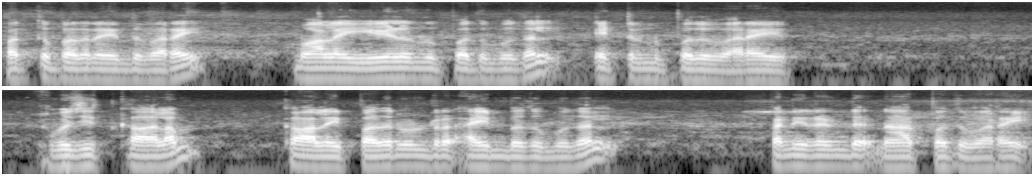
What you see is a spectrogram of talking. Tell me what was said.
பத்து பதினைந்து வரை. மாலை ஏழு முப்பது முதல் எட்டு முப்பது வரை. அபிஜித் காலம் காலை பதினொன்று ஐம்பது முதல் பன்னிரெண்டு நாற்பது வரை.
